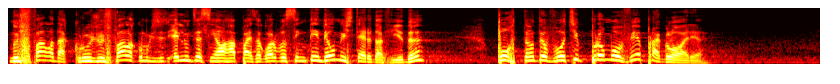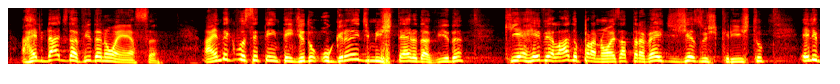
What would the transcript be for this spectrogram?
nos fala da cruz, nos fala como diz, Ele não diz assim, ó oh, rapaz, agora você entendeu o mistério da vida, portanto eu vou te promover para a glória. A realidade da vida não é essa. Ainda que você tenha entendido o grande mistério da vida, que é revelado para nós através de Jesus Cristo, ele,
